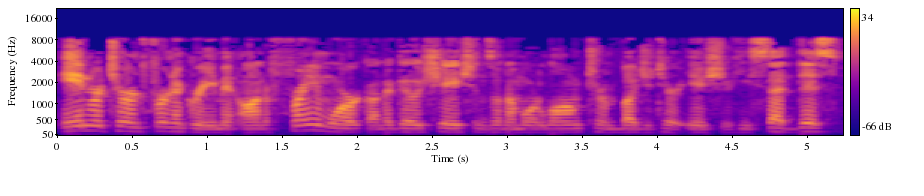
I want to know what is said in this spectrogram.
in return for an agreement on a framework on negotiations on a more long-term budgetary issue. He said this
